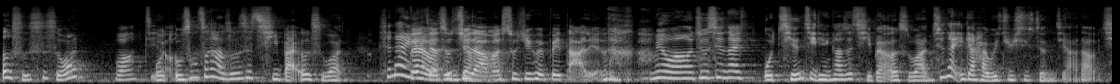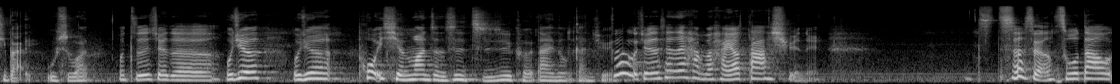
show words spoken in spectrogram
二十四十万？忘记我我上次看的时候是七百二十万。现在应该有数据了，增长啊我们数据会被打脸。没有啊，就是现在我前几天看是七百二十万，现在应该还会继续增加到七百五十万。我只是觉得，我觉得，我觉得破一千万真的是指日可待那种感觉。可是我觉得现在他们还要大选呢，是想做到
